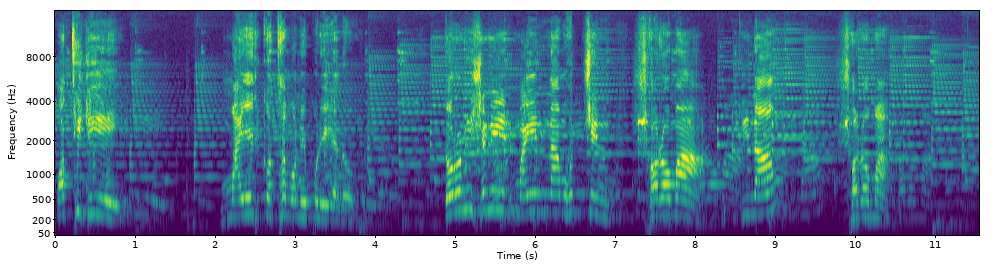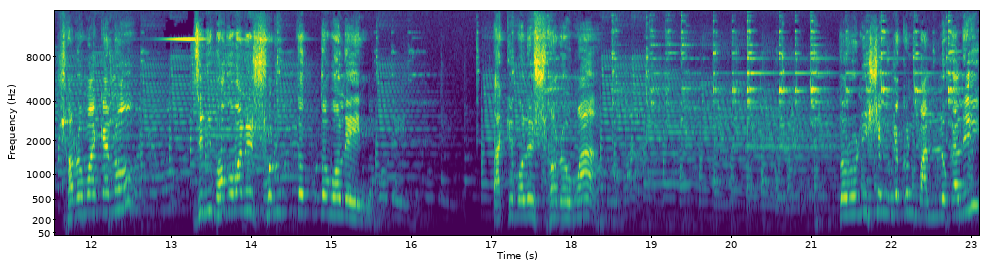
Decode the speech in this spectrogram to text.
পথে যেয়ে মায়ের কথা মনে পড়ে গেল। তরুণী সেনের মায়ের নাম হচ্ছেন সরমা। কি নাম? সরমা। সরমা কেন? যিনি ভগবানের স্বরূপ তত্ত্ব বলেন। তাকে বলে সরমা। তরুণী সেন যখন বাল্যকালে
